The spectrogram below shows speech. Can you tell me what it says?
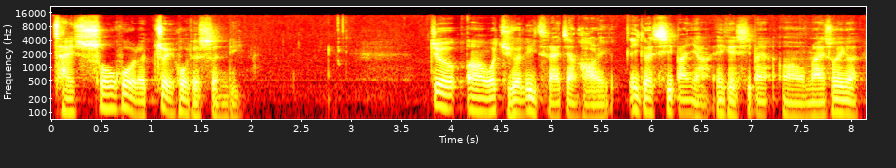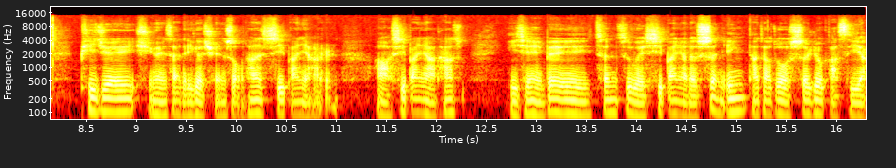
才收获了最后的胜利。就呃，我举个例子来讲好了，一个西班牙，一个西班牙，呃，我们来说一个 PGA 巡回赛的一个选手，他是西班牙人啊，西班牙，他以前也被称之为西班牙的圣婴，他叫做 Sergio Garcia，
